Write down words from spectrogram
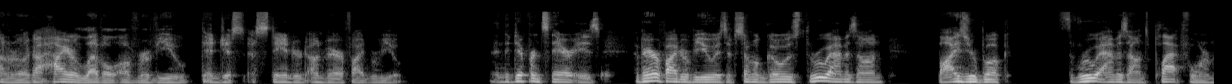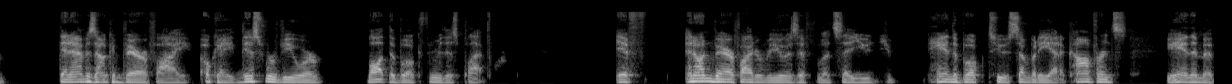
I don't know, like a higher level of review than just a standard unverified review. And the difference there is a verified review is if someone goes through Amazon, buys your book through Amazon's platform, then Amazon can verify, okay, this reviewer bought the book through this platform. If an unverified review is if, let's say, you you hand the book to somebody at a conference, you hand them a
